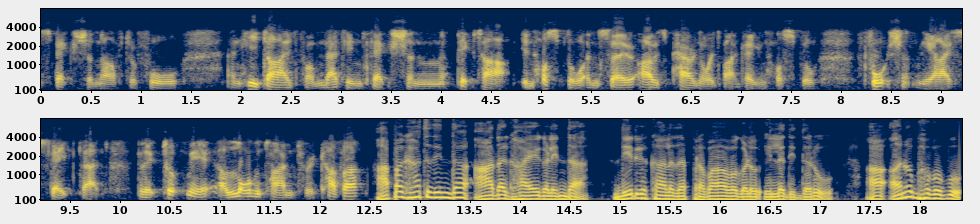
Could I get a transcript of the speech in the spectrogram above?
inspection after a fall, and he died from that infection picked up in hospital, and so I was paranoid about going in hospital. Fortunately, I escaped that, but it took me a long time to recover. ಅಪಘಾತದಿಂದ ಆದ ಗಾಯಗಳಿಂದ ದೀರ್ಘಕಾಲದ ಪ್ರಭಾವಗಳು ಇಲ್ಲದಿದ್ದರೂ ಆ ಅನುಭವವು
